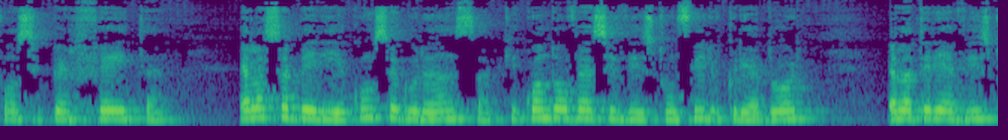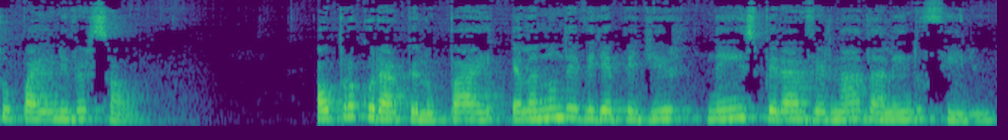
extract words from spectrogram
fosse perfeita, ela saberia com segurança que, quando houvesse visto um filho criador, ela teria visto o Pai universal. Ao procurar pelo Pai, ela não deveria pedir nem esperar ver nada além do Filho.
